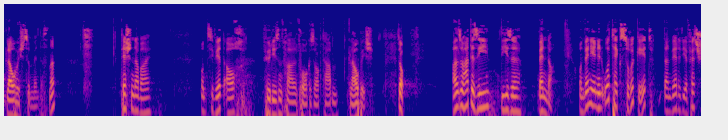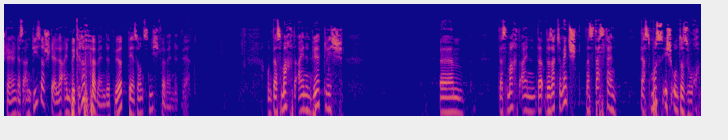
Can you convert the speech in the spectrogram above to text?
glaube ich zumindest, ne? Täschchen dabei. Und sie wird auch für diesen Fall vorgesorgt haben, glaube ich. So, also hatte sie diese Bänder. Und wenn ihr in den Urtext zurückgeht, dann werdet ihr feststellen, dass an dieser Stelle ein Begriff verwendet wird, der sonst nicht verwendet wird. Und das macht einen wirklich ähm, das macht einen, da, da sagst du, Mensch, was ist das denn? Das muss ich untersuchen.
